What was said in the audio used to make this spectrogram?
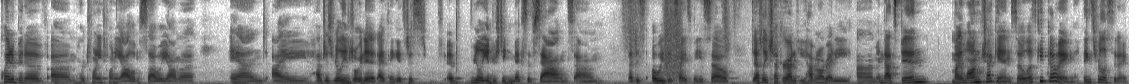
quite a bit of um, her 2020 album, Sawayama, and I have just really enjoyed it. I think it's just a really interesting mix of sounds um, that just always excites me. So definitely check her out if you haven't already. Um, and that's been my long check in. So let's keep going. Thanks for listening.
